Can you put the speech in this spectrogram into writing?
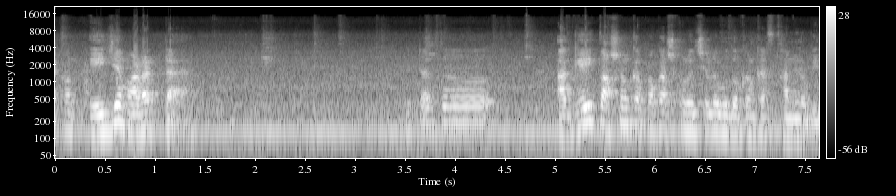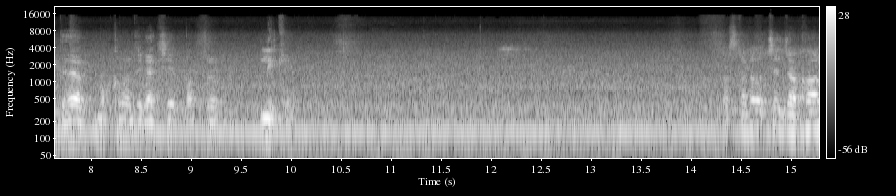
এখন এই যে মার্ডারটা, এটা তো আগেই তো আশঙ্কা প্রকাশ করেছিল ওখানকার স্থানীয় বিধায়ক মুখ্যমন্ত্রীর কাছে পত্র লিখে। প্রশ্নটা হচ্ছে যখন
